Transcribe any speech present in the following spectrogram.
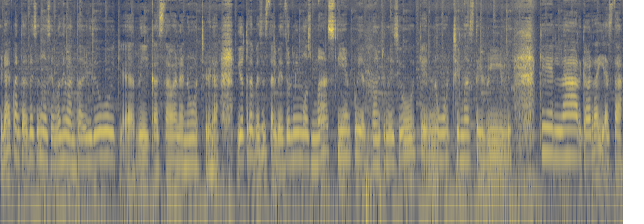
¿verdad? ¿Cuántas veces nos hemos levantado y dice, uy, qué rica estaba la noche, ¿verdad? Y otras veces tal vez dormimos más tiempo y de pronto uno dice, uy, qué noche más terrible, qué larga, ¿verdad? Y hasta,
